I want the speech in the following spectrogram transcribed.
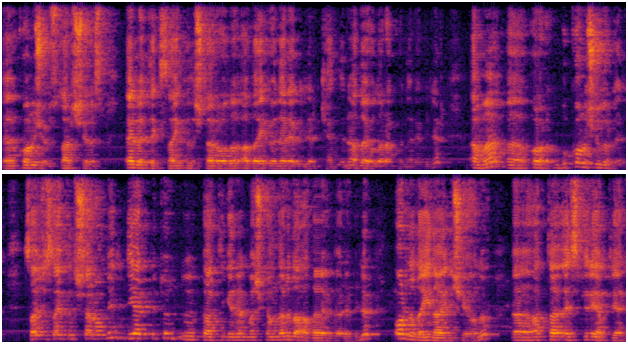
E, konuşuruz, tartışırız. Elbette ki Sayın Kılıçdaroğlu adayı önerebilir, kendini aday olarak önerebilir. Ama e, bu konuşulur dedi. Sadece Sayın Kılıçdaroğlu değil, diğer bütün e, parti genel başkanları da aday önerebilir. Orada da yine aynı şey olur. E, hatta espri yaptı yani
